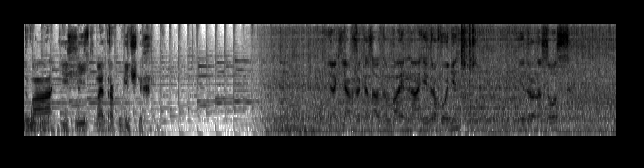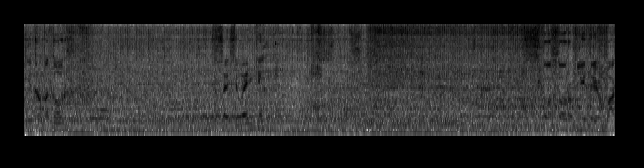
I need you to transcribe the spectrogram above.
2,6 метра кубічних. Як я вже казав, комбайн на гідроході, гідронасос, гідромотор. Все ціленьке. Літрів бак.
